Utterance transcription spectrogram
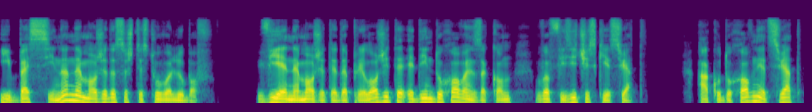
и без сина не може да съществува любов. Вие не можете да приложите един духовен закон в физическия свят. Ако духовният свят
